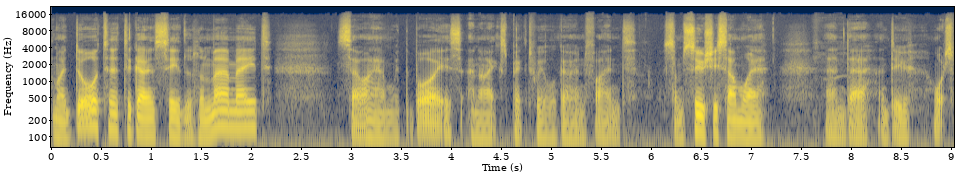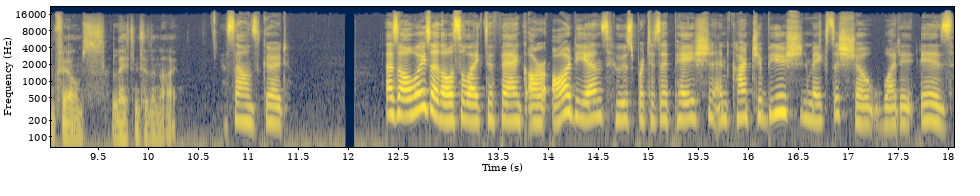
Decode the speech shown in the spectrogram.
my daughter to go and see the Little Mermaid. So I am with the boys, and I expect we will go and find some sushi somewhere, and uh, and do watch some films late into the night. Sounds good. As always, I'd also like to thank our audience whose participation and contribution makes the show what it is.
